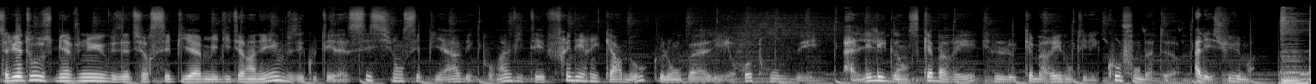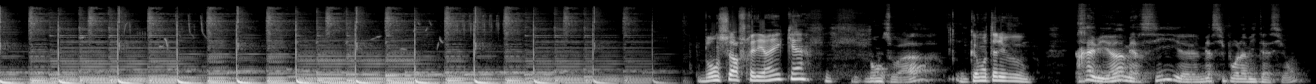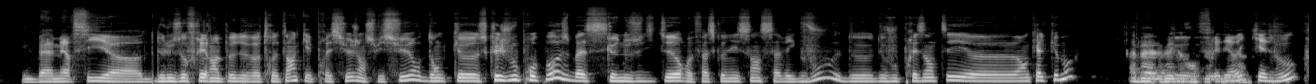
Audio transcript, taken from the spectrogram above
Salut à tous, bienvenue, vous êtes sur Sepia Méditerranée, vous écoutez la session Sepia avec pour invité Frédéric Arnaud que l'on va aller retrouver à l'élégance cabaret, le cabaret dont il est cofondateur. Allez, suivez-moi. Bonsoir Frédéric. Bonsoir. Comment allez-vous? Très bien, merci. Euh, merci pour l'invitation. Ben merci euh, de nous offrir un peu de votre temps qui est précieux, j'en suis sûr. Donc, euh, ce que je vous propose, ben, c'est que nos auditeurs fassent connaissance avec vous, de, de vous présenter en quelques mots. Ah ben, avec Frédéric, qui êtes-vous?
